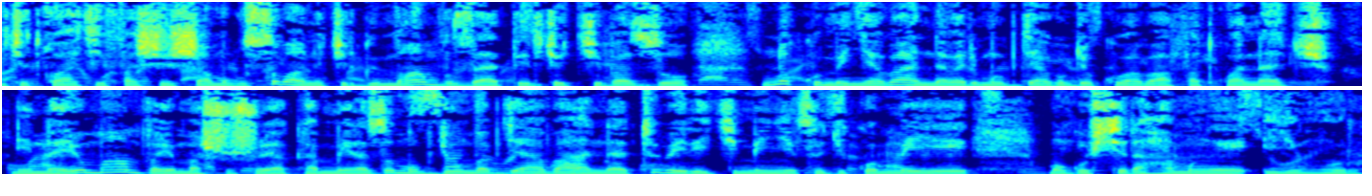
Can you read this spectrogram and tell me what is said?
icyo twacyifashisha mu gusobanukirwa impamvu zatera icyo kibazo no kumenya abana bari mu byago byo kuba bafatwa na cyo. ni na yo mpamvu ayo mashusho ya kamera zo mu byumba by'abana yatubereye ikimenyetso gikomeye mu gushyira hamwe iyi nkuru.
